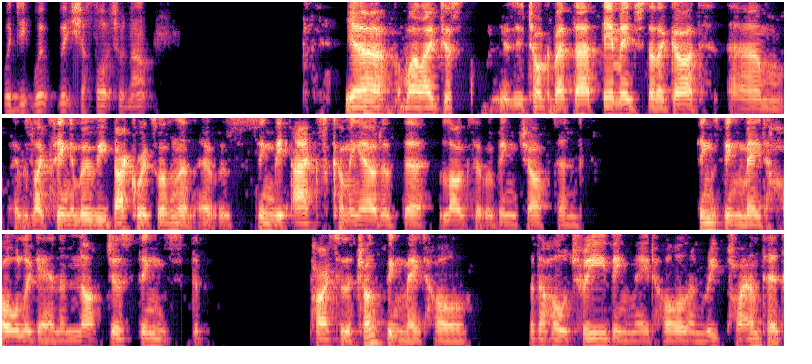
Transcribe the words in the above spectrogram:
What do, what, what's your thoughts on that? Yeah, well, I just, as you talk about that image that I got, um, it was like seeing a movie backwards, wasn't it? It was seeing the axe coming out of the logs that were being chopped and things being made whole again, and not just things, the parts of the trunk being made whole, but the whole tree being made whole and replanted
